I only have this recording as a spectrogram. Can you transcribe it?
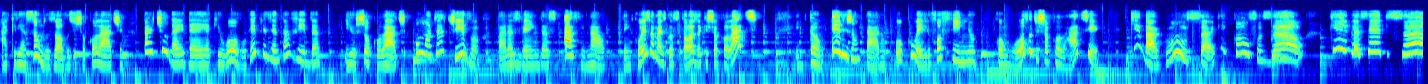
A criação dos ovos de chocolate partiu da ideia que o ovo representa a vida e o chocolate um atrativo para as vendas. Afinal, tem coisa mais gostosa que chocolate? Então, eles juntaram o coelho fofinho com o ovo de chocolate? Que bagunça! Que confusão! Que decepção!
